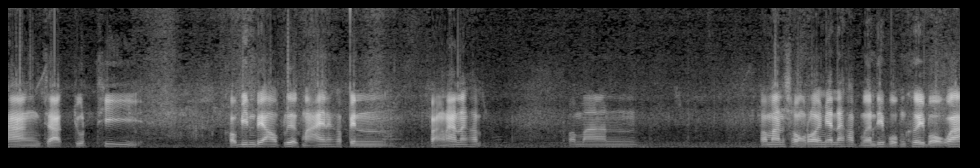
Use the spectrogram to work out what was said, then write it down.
ห่างจากจุดที่เขาบินไปเอาเปลือกไม้นะครับ เป็นฝั่งนั้นนะครับ ประมาณประมาณ 200 เมตรนะครับ เหมือนที่ผมเคยบอกว่า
